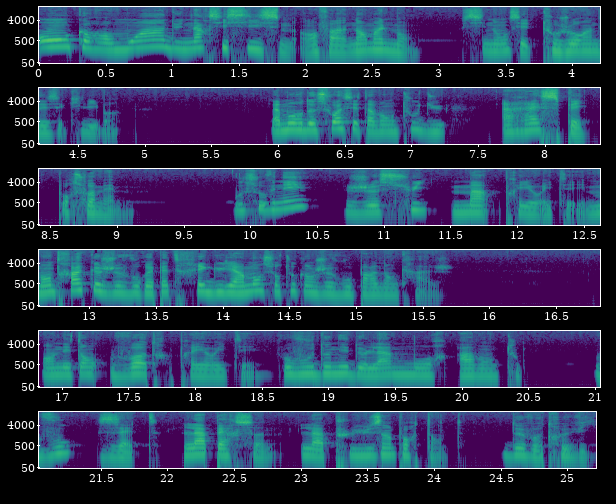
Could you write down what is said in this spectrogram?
encore moins du narcissisme, enfin normalement, sinon c'est toujours un déséquilibre. L'amour de soi, c'est avant tout du respect pour soi-même. Vous vous souvenez je suis ma priorité. Mantra que je vous répète régulièrement, surtout quand je vous parle d'ancrage. En étant votre priorité, vous vous donnez de l'amour avant tout. Vous êtes la personne la plus importante de votre vie.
